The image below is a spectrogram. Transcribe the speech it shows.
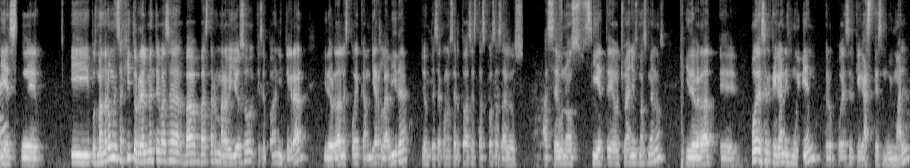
Y, este, y pues mandar un mensajito, realmente vas a, va, a estar maravilloso que se puedan integrar y de verdad les puede cambiar la vida. Yo empecé a conocer todas estas cosas a los, hace unos 7, 8 años más o menos y de verdad eh, puede ser que ganes muy bien, pero puede ser que gastes muy mal.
